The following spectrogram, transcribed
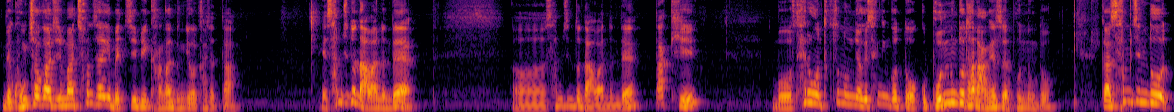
근데 공처가지만 천사에게 맷집이 강한 능력을 가졌다. 예, 삼진도 나왔는데 어, 삼진도 나왔는데 딱히 뭐 새로운 특수 능력이 생긴 것도 없고 본능도 다 망했어요. 본능도. 그러니까 삼진도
